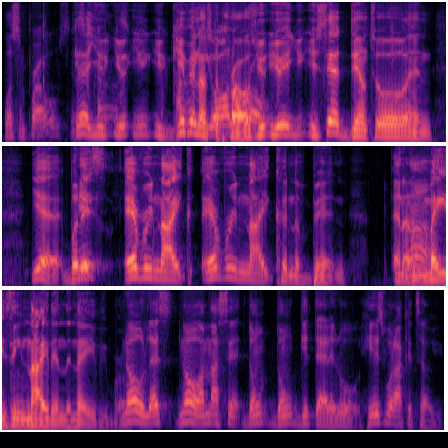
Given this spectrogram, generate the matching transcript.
What's some pros? Yeah, you you you you giving us the all pros. You, you you said dental and yeah, but it, His- every night every night couldn't have been an Nah. amazing night in the Navy, bro. No, let's no. I'm not saying don't don't get that at all. Here's what I can tell you.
